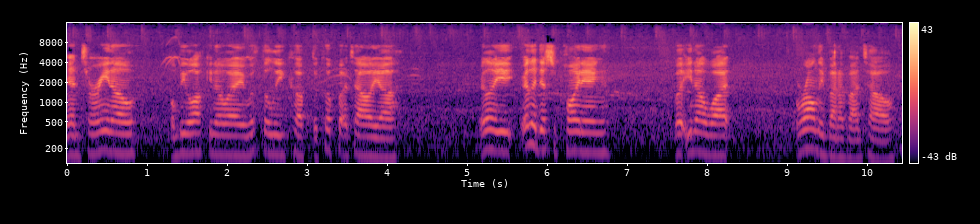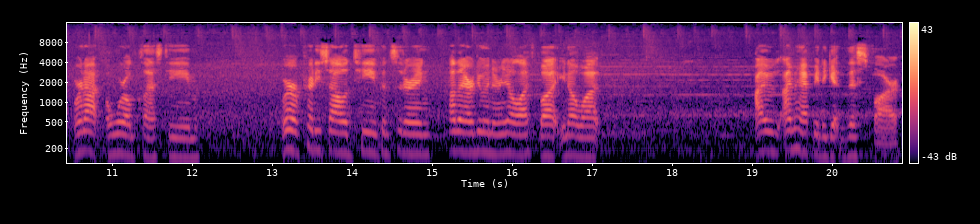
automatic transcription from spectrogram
And Torino will be walking away with the League Cup, the Coppa Italia. Really, really disappointing. But you know what? We're only Benevento. We're not a world-class team. We're a pretty solid team considering how they are doing in real life, but you know what? I, I'm happy to get this far.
